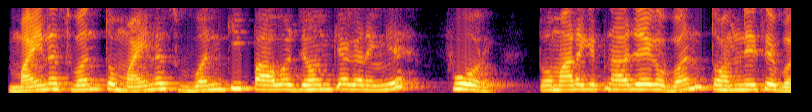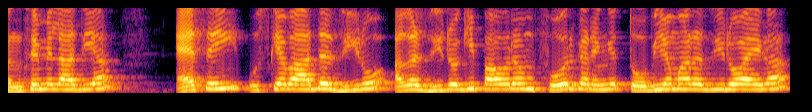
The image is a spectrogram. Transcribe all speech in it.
माइनस वन तो माइनस वन की पावर जब हम क्या करेंगे? फोर तो हमारा कितना आ जाएगा वन तो हमने इसे वन से मिला दिया। ऐसे ही उसके बाद है ज़ीरो अगर ज़ीरो की पावर हम फोर करेंगे तो भी हमारा ज़ीरो आएगा।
